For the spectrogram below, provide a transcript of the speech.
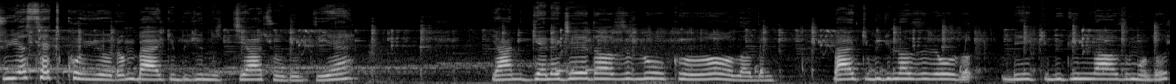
Şuraya set koyuyorum. Belki bir gün ihtiyaç olur diye. Yani geleceğe de hazırlıklı olalım. Belki bir gün hazır olur. Belki bir gün lazım olur.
